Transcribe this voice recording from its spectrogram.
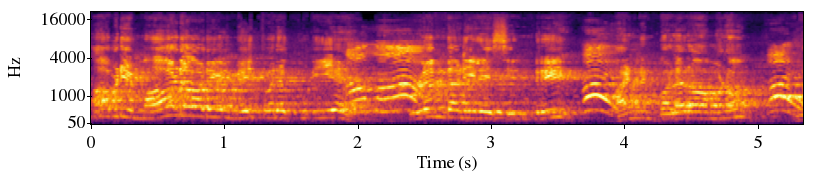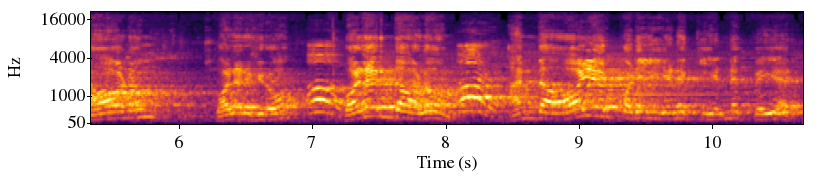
அப்படி மாடு ஆடுகள் மேய்த்து வரக்கூடிய. குளந்தணியிலே சென்று. அண்ணன் பலராமனும் ஏய். நானும் வளர்கிறோம். வளர்ந்தாலும். அந்த ஆயர்படியில் எனக்கு என்ன பெயர்.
